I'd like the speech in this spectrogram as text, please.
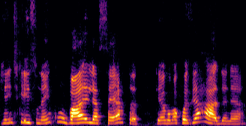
gente, que isso? Nem com o VAR ele acerta, tem alguma coisa errada, né?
